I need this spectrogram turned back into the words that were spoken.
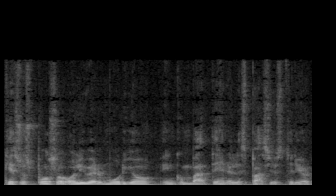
que su esposo Oliver murió en combate en el espacio exterior,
